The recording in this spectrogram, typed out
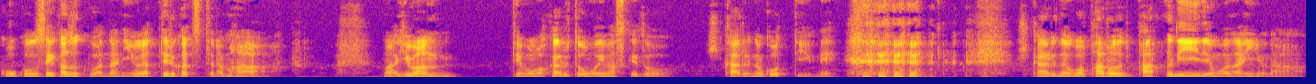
高校生家族は何をやってるかっつったらまあ、まあ言わんでもわかると思いますけど、ヒカルの語っていうね。ヒカルの語パロディ、パロディでもないんよな。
